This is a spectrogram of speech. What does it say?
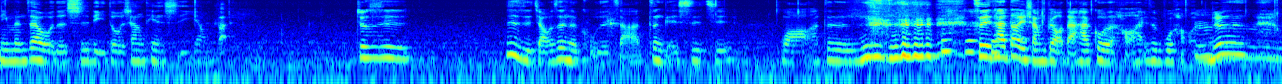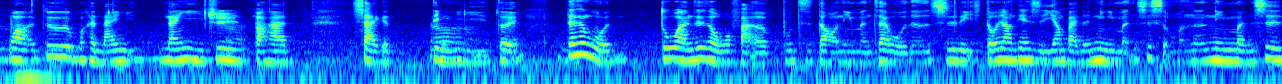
你们在我的诗里都像天使一样白，就是日子嚼剩的苦的渣赠给世界，哇，这，所以他到底想表达他过得好还是不好？就是哇，就是我很难以难以去帮他下一个定义。对，但是我读完这首，我反而不知道你们在我的诗里都像天使一样白的，你们是什么呢？你们是？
